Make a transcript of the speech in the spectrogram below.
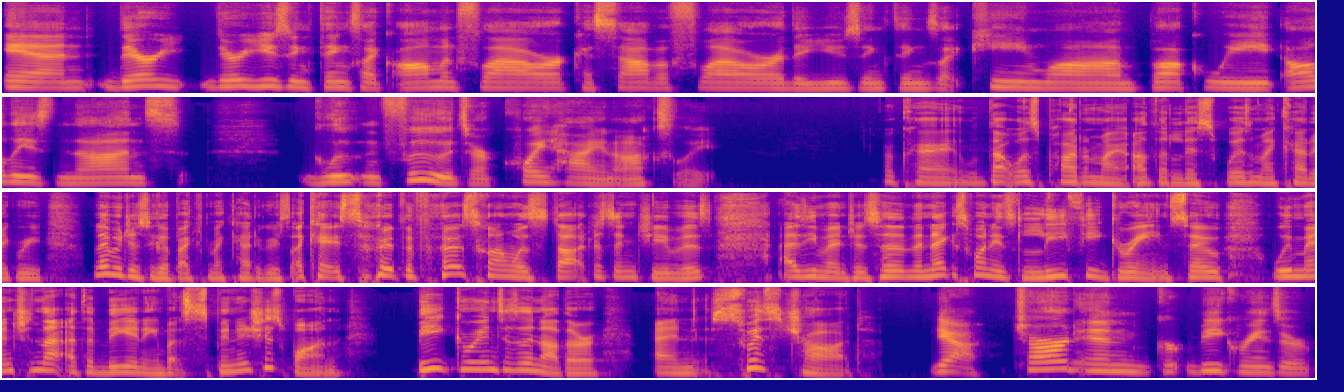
and they're they're using things like almond flour, cassava flour. They're using things like quinoa, buckwheat. All these non gluten foods are quite high in oxalate. Okay, well, that was part of my other list. Where's my category? Let me just go back to my categories. Okay, so the first one was starches and tubers, as you mentioned. So the next one is leafy greens. So we mentioned that at the beginning, but spinach is one, beet greens is another, and Swiss chard. Yeah, chard and gr- beet greens are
